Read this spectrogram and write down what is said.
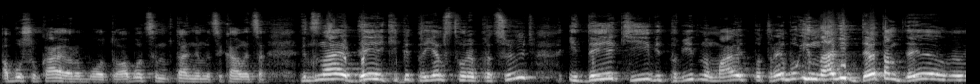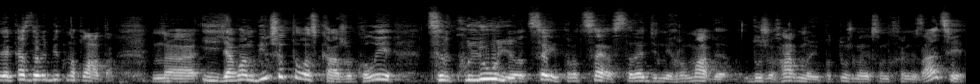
або шукає роботу, або цим питаннями цікавиться, він знає, де які підприємства працюють, і деякі відповідно мають потребу, і навіть де там, де якась заробітна плата. Е, І я вам більше того скажу, коли циркулює цей процес всередині громади дуже гарної, потужної синхронізації,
